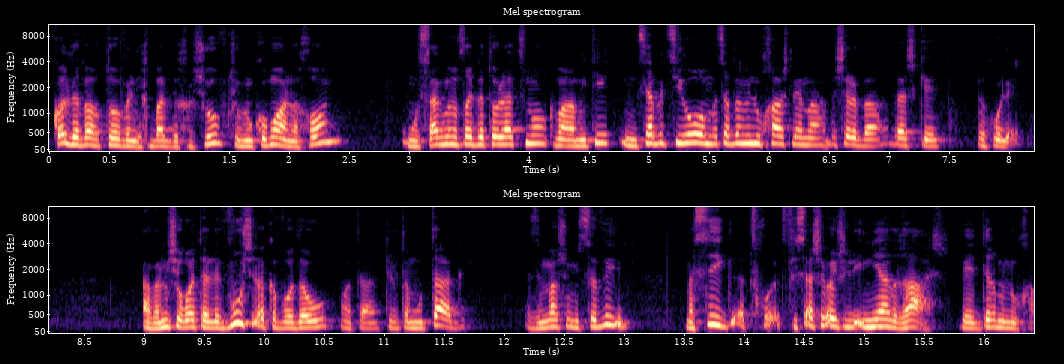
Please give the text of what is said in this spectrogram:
שכל דבר טוב ונכבד וחשוב, כשהוא במקומו הנכון, מושג במדרגתו לעצמו, כלומר אמיתית, נמצא בציורו במצב המנוחה שלמה, בשלווה, והשקט וכולי. אבל מי שרואה את הלבוש של הכבוד ההוא, או את, כאילו את המותג, איזה משהו מסביב, משיג, התפיסה שלו היא של עניין רעש והיעדר מנוחה.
